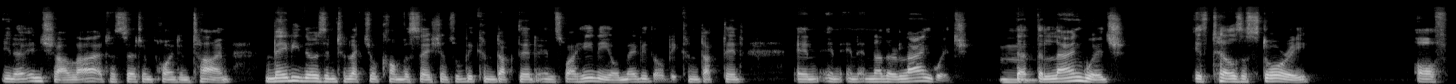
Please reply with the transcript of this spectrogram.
you know, inshallah, at a certain point in time, maybe those intellectual conversations will be conducted in Swahili or maybe they'll be conducted in, in, in another language. Mm. That the language it tells a story of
